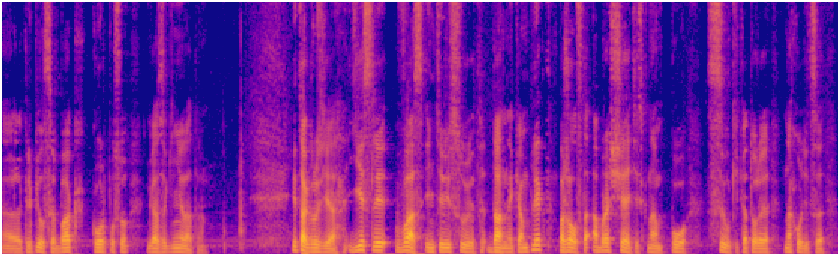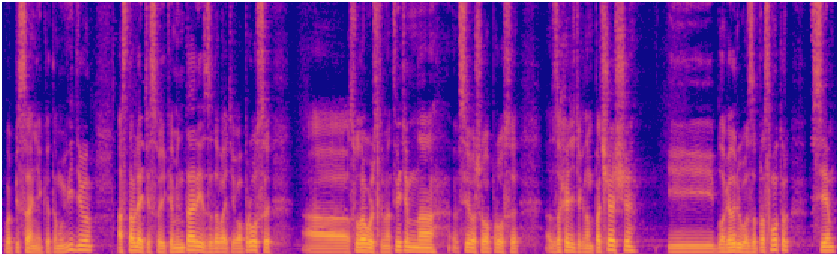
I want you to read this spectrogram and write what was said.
крепился бак к корпусу газогенератора. Итак, друзья, если вас интересует данный комплект, пожалуйста, обращайтесь к нам по ссылке, которая находится в описании к этому видео. Оставляйте свои комментарии, задавайте вопросы. С удовольствием ответим на все ваши вопросы. Заходите к нам почаще. И благодарю вас за просмотр. Всем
